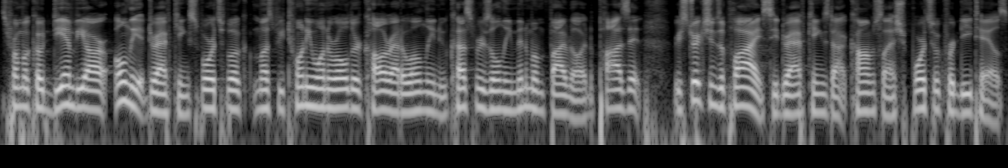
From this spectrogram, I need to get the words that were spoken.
It's promo code DNVR only at DraftKings Sportsbook. Must be 21 or older, Colorado only, new customers only, minimum $5 deposit. Restrictions apply. See DraftKings.com slash sportsbook for details.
